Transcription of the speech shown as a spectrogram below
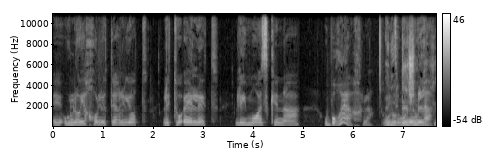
אה, הוא לא יכול יותר להיות לתועלת לאמו הזקנה, הוא בורח לה. הוא בעצם נוטש הוא אותה, נמלט. כן.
